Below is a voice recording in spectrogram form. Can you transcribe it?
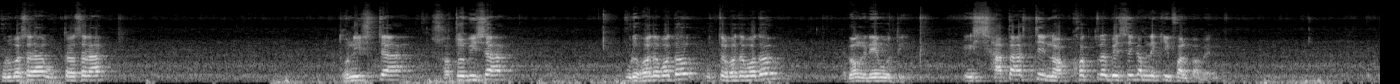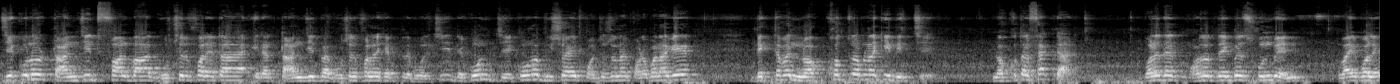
পূর্বাসারা, উত্তরাসারা, ধনিষ্ঠা, শতবিশা পূর্ব ভদপদ উত্তর এবং রেবতী। এই সাতাশটি নক্ষত্র বেশি আপনি কী ফল পাবেন? যে কোনো ট্রানজিট ফল বা গোছের ফল, এটা এটা ট্রানজিট বা গোছের ফলের ক্ষেত্রে বলছি। দেখুন যে কোনো বিষয়ে পর্যালোচনা করবার আগে দেখতে পাবেন নক্ষত্র আপনারা কী দিচ্ছে। নক্ষত্রের ফ্যাক্টর বলে দেখ, হয়তো দেখবেন, শুনবেন, সবাই বলে,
